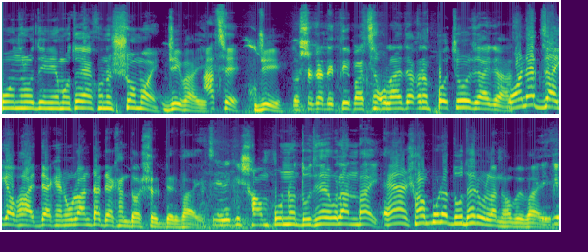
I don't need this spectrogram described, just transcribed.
পনেরো দিনের মতো এখনও সময়। জি ভাই। আছে? জি। দর্শকরা দেখতেই পাচ্ছেন উলানে তো এখন প্রচুর জায়গা অনেক জায়গা ভাই দেখেন উলানটা দেখেন দর্শকদের ভাই। এটা কি সম্পূর্ণ দুধের উলান ভাই? হ্যাঁ সম্পূর্ণ দুধের উলান হবে ভাই। কি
